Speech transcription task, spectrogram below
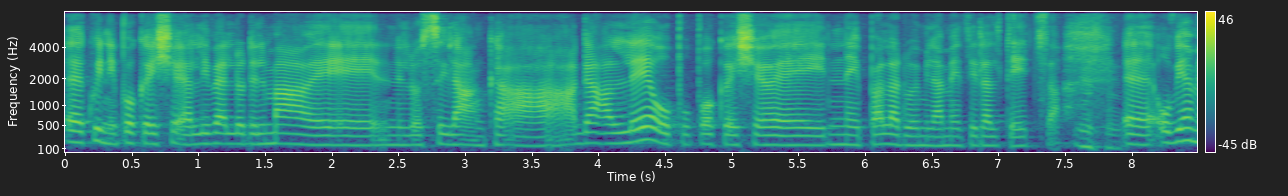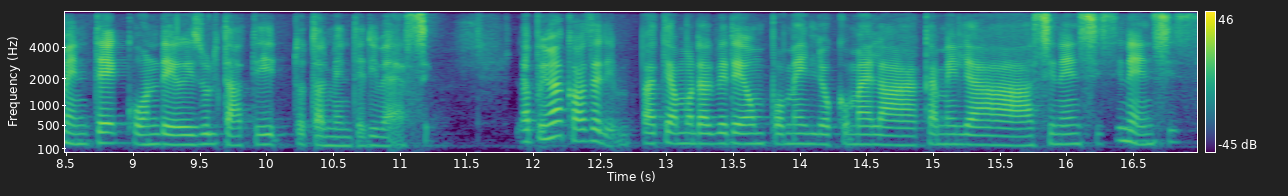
Eh, quindi può crescere a livello del mare nello Sri Lanka a galle o può crescere in Nepal a 2000 metri d'altezza, uh-huh. eh, ovviamente con dei risultati totalmente diversi. La prima cosa, partiamo dal vedere un po' meglio com'è la Camellia sinensis sinensis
